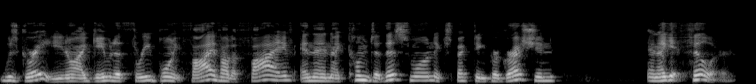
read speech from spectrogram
was great. You know, I gave it a 3.5 out of 5, and then I come to this one expecting progression, and I get filler.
